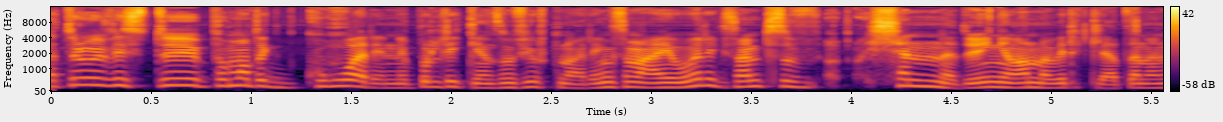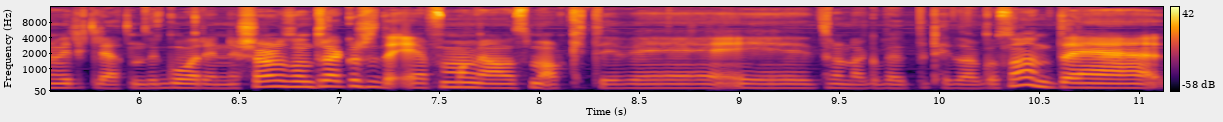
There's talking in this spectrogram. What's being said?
Jeg tror Hvis du på en måte går inn i politikken som 14-åring, som jeg gjorde, så kjenner du ingen annen virkelighet enn den virkeligheten du går inn i sjøl. Sånn tror jeg kanskje det er for mange av oss som er aktive i, i Trøndelag Arbeiderparti i dag også. Det, er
